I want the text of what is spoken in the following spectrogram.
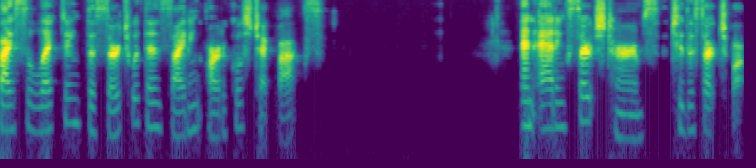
by selecting the Search Within Citing Articles checkbox and adding search terms to the search bar.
